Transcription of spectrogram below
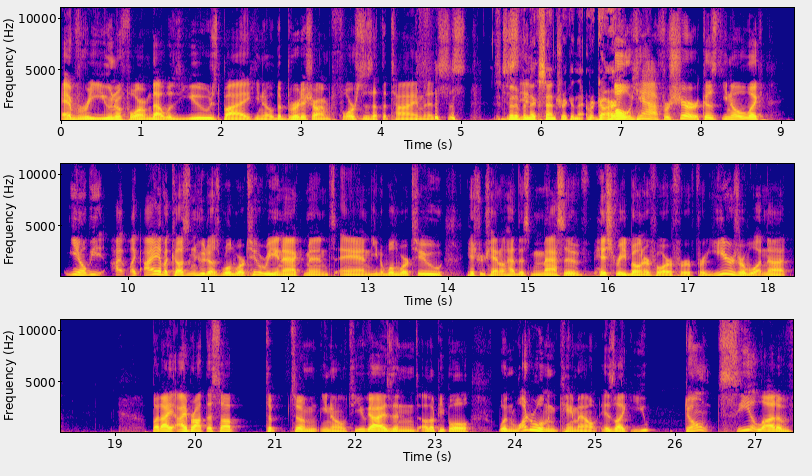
every uniform that was used by, you know, the British Armed Forces at the time," and it's just It's a bit of an it- eccentric in that regard. Oh yeah, for sure. Because you know, like you know, we I, like I have a cousin who does World War II reenactment, and you know, World War II History Channel had this massive history boner for for for years or whatnot. But I I brought this up to to um, you know to you guys and other people when Wonder Woman came out is like you don't see a lot of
